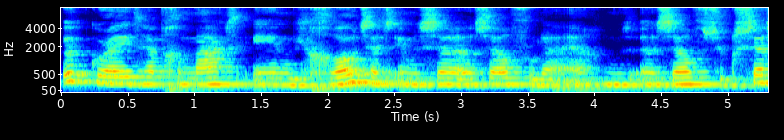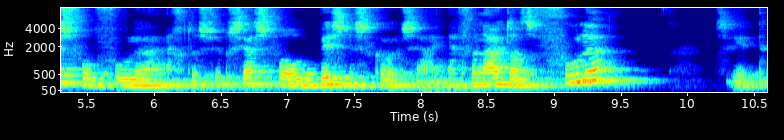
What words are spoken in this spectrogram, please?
upgrade heb gemaakt in die grootheid in mezelf voelen en mezelf succesvol voelen. Echt een succesvol business coach zijn. En vanuit dat voelen, als je het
